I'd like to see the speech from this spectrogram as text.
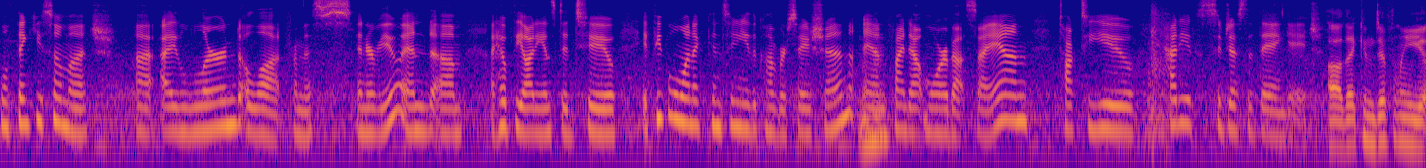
Well, thank you so much. I learned a lot from this interview, and um, I hope the audience did too. If people want to continue the conversation mm-hmm. and find out more about Cyan, talk to you, how do you suggest that they engage? they can definitely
